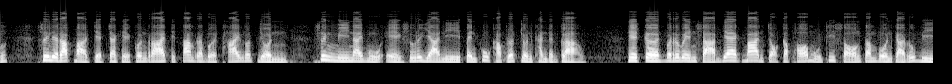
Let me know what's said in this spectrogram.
12 ซึ่งได้รับบาดเจ็บจากเหตุคนร้ายติดตั้งระเบิดท้ายรถยนต์ ซึ่งมีนายหมู่เอกสุริยานีเป็นผู้ขับรถยนต์คันดังกล่าว เหตุเกิดบริเวณสามแยกบ้านเจาะกระเพาะหมู่ที่ 2 ตำบลการุบี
